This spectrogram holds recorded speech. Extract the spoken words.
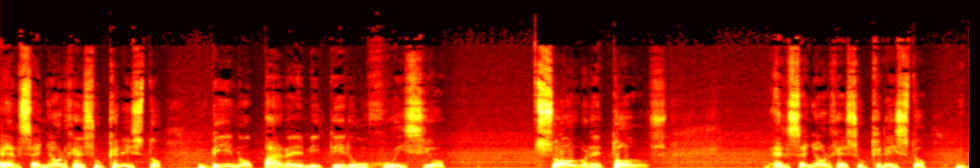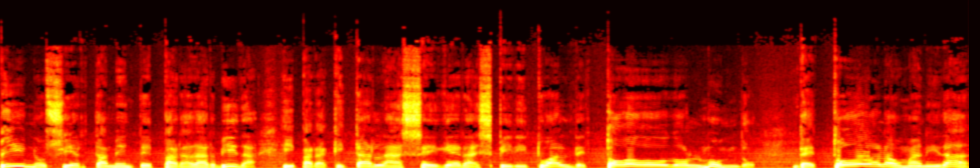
El Señor Jesucristo vino para emitir un juicio sobre todos. El Señor Jesucristo vino ciertamente para dar vida y para quitar la ceguera espiritual de todo el mundo, de toda la humanidad,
